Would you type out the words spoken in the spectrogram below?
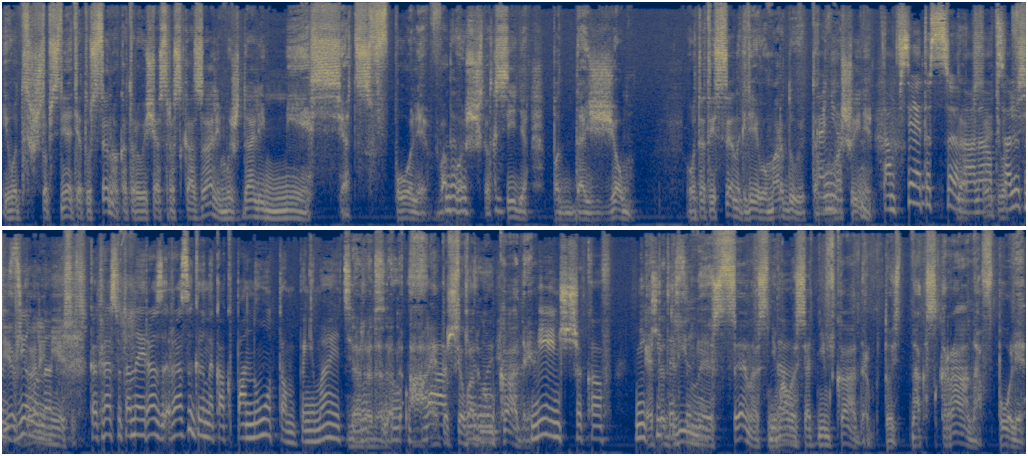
И вот, чтобы снять эту сцену, о которой вы сейчас рассказали, мы ждали месяц в поле, в вагончиках, да сидя под дождем. Вот этой сцены, где его мордуют там Конечно. в машине. Там вся эта сцена, да, она абсолютно вот сделана. месяц. Как раз вот она и раз, разыграна как по нотам, понимаете? Да, вот да, да, да. А это все в одном кадре. Меньшиков. Никита Эта длинная сцена снималась да. одним кадром. То есть с крана в поле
